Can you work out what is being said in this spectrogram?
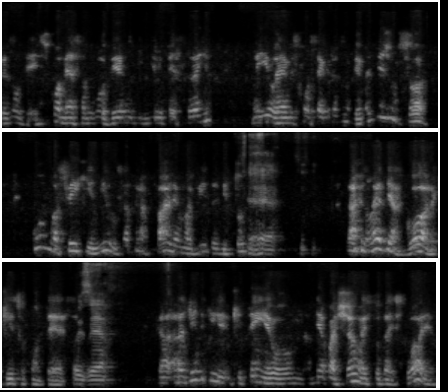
resolver. Isso começa no governo de Nilo Peçanha, aí o Hermes consegue resolver. Mas vejam só como as fake news atrapalham a vida de todo mundo. É. Ah, não é de agora que isso acontece. Pois é. A, gente que, que tem, eu, a minha paixão é estudar história,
